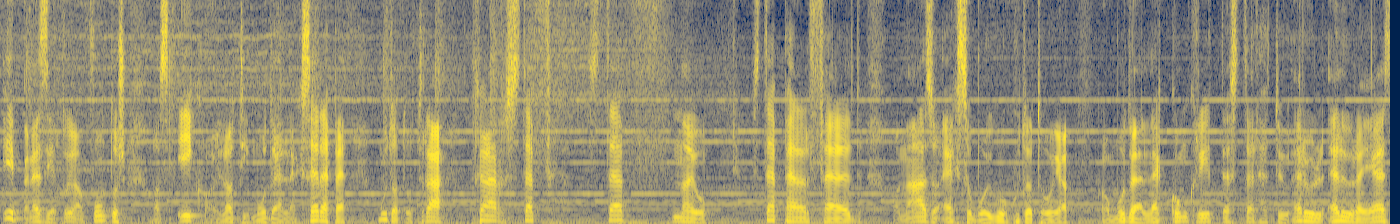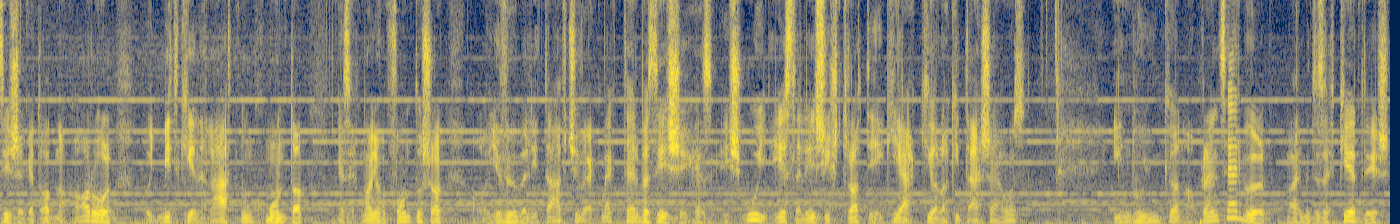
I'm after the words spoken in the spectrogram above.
Éppen ezért olyan fontos az éghajlati modellek szerepe, mutatott rá Karl Steff, Steff, na jó, Steppelfeld, a NASA exobolygó kutatója. A modellek konkrét tesztelhető erő, előrejelzéseket adnak arról, hogy mit kéne látnunk, mondta. Ezek nagyon fontosak a jövőbeli távcsövek megtervezéséhez és új észlelési stratégiák kialakításához. Induljunk ki a naprendszerből? Mármint ez egy kérdés.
